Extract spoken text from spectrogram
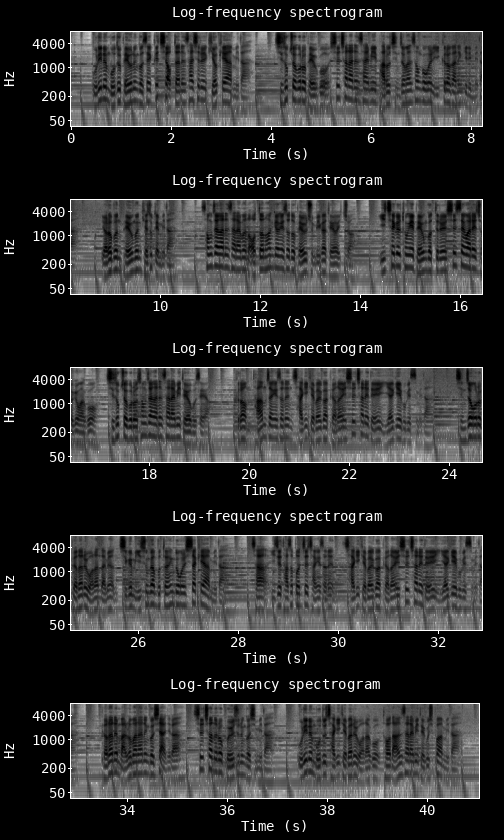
우리는 모두 배우는 것에 끝이 없다는 사실을 기억해야 합니다. 지속적으로 배우고 실천하는 삶이 바로 진정한 성공을 이끌어가는 길입니다. 여러분, 배움은 계속됩니다. 성장하는 사람은 어떤 환경에서도 배울 준비가 되어 있죠. 이 책을 통해 배운 것들을 실생활에 적용하고 지속적으로 성장하는 사람이 되어 보세요. 그럼 다음 장에서는 자기 개발과 변화의 실천에 대해 이야기해 보겠습니다. 진정으로 변화를 원한다면 지금 이 순간부터 행동을 시작해야 합니다. 자, 이제 다섯 번째 장에서는 자기 개발과 변화의 실천에 대해 이야기해 보겠습니다. 변화는 말로만 하는 것이 아니라 실천으로 보여주는 것입니다. 우리는 모두 자기 개발을 원하고 더 나은 사람이 되고 싶어 합니다.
